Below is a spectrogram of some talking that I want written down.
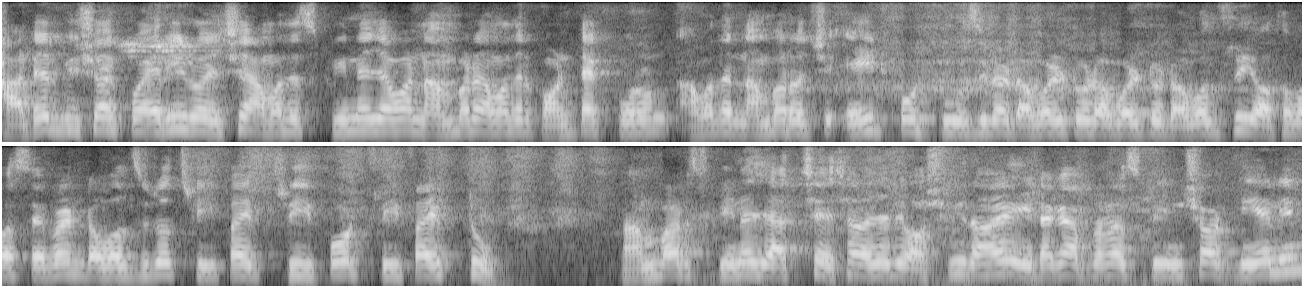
খাটের বিষয়ে কোয়ারি রয়েছে, আমাদের স্ক্রিনে যাওয়ার নাম্বারে আমাদের কন্ট্যাক্ট করুন। আমাদের নাম্বার হচ্ছে eight four two zero double two double two double three অথবা seven double zero three five three four three five two number স্ক্রিনে যাচ্ছে, এছাড়া যদি অসুবিধা হয়, এটাকে আপনারা স্ক্রিনশট নিয়ে নিন।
